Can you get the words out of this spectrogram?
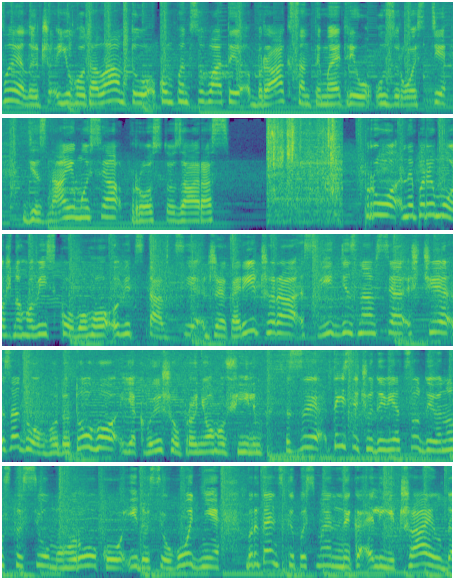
велич його таланту компенсувати брак сантиметрів у зрості? Дізнаємося просто зараз. Про непереможного військового у відставці Джека Річера світ дізнався ще задовго до того, як вийшов про нього фільм. З 1997 року і до сьогодні британський письменник Лі Чайлд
